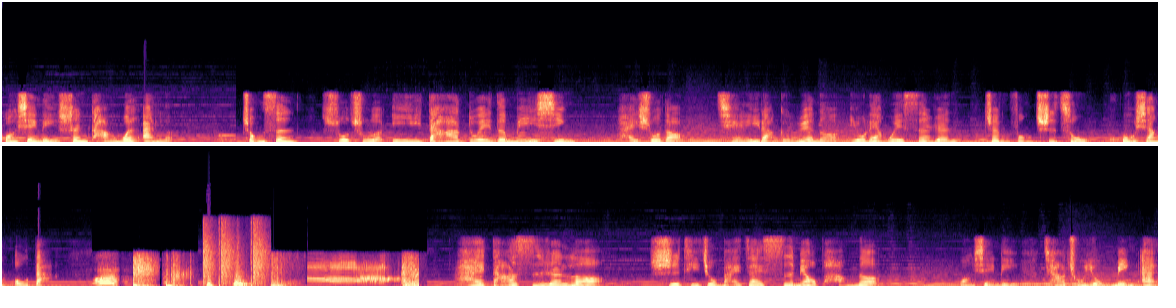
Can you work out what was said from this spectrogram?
王县令升堂问案了，众僧说出了一大堆的秘辛，还说道。前一两个月呢，有两位僧人争风吃醋，互相殴打，还打死人了，尸体就埋在寺庙旁呢。王县令查出有命案，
